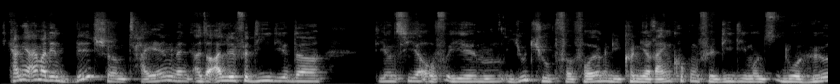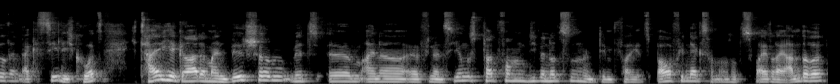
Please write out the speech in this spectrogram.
Ich kann ja einmal den Bildschirm teilen, wenn, also alle für die, die unter die uns hier auf YouTube verfolgen, die können hier reingucken. Für die, die uns nur hören, erzähle ich kurz. Ich teile hier gerade meinen Bildschirm mit ähm, einer äh, Finanzierungsplattform, die wir nutzen, in dem Fall jetzt Baufinex, haben wir noch so zwei, drei andere.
